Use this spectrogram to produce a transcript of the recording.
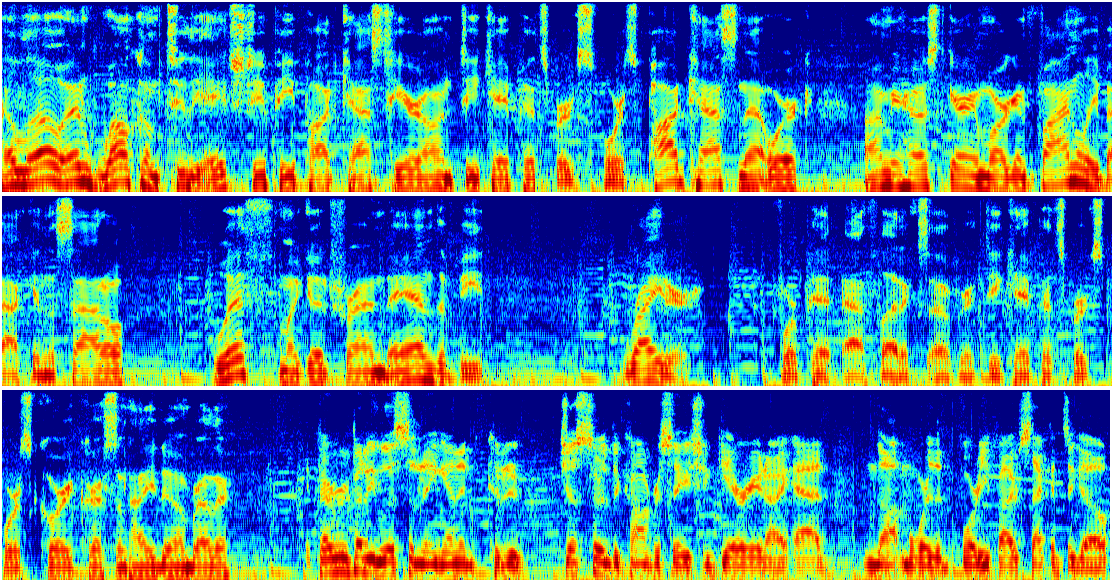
Hello and welcome to the H2P podcast here on DK Pittsburgh Sports Podcast Network. I'm your host, Gary Morgan, finally back in the saddle with my good friend and the beat writer for Pitt Athletics over at DK Pittsburgh Sports, Corey Crisan. How you doing, brother? If everybody listening and could have just heard the conversation Gary and I had not more than 45 seconds ago,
